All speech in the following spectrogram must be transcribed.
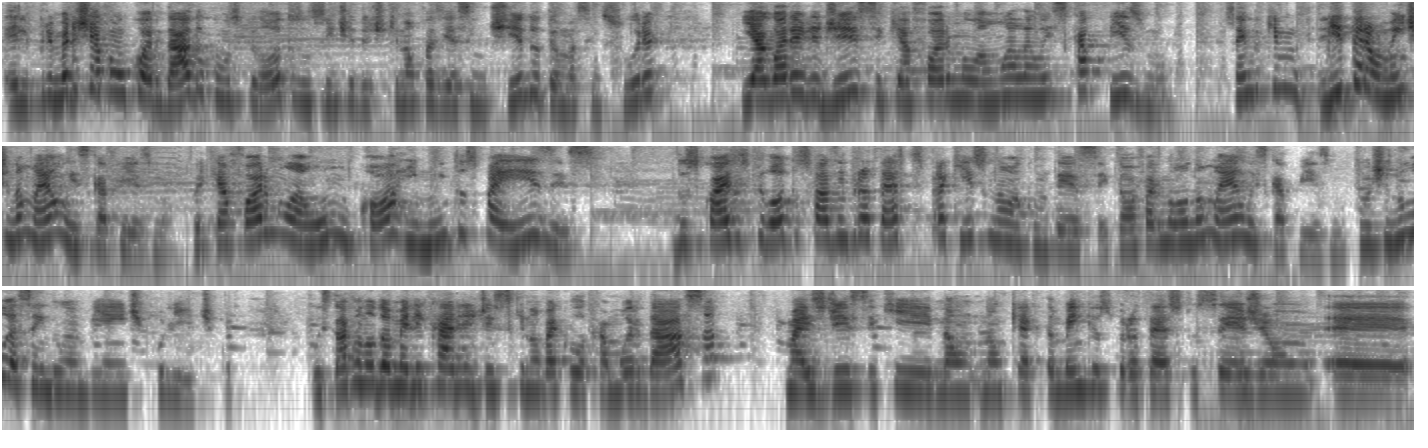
ele primeiro tinha concordado com os pilotos no sentido de que não fazia sentido ter uma censura, e agora ele disse que a Fórmula 1 é um escapismo, sendo que literalmente não é um escapismo, porque a Fórmula 1 corre em muitos países dos quais os pilotos fazem protestos para que isso não aconteça. Então a Fórmula 1 não é um escapismo, continua sendo um ambiente político. O Stefano Domenicali disse que não vai colocar mordaça, mas disse que não, não quer também que os protestos sejam é,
